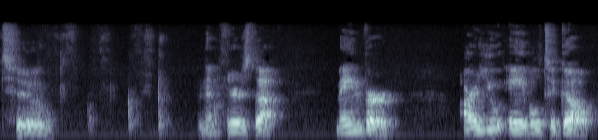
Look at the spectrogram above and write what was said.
to, and then here's the main verb. Are you able to go?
